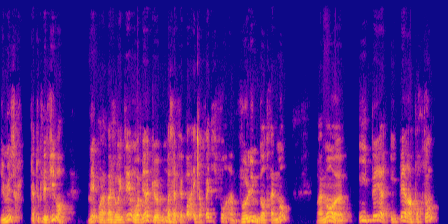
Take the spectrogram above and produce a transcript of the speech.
du muscle, à toutes les fibres. Mais pour la majorité, on voit bien que bon, bah, ça le fait pas et qu'en fait, il faut un volume d'entraînement vraiment euh, hyper, hyper important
